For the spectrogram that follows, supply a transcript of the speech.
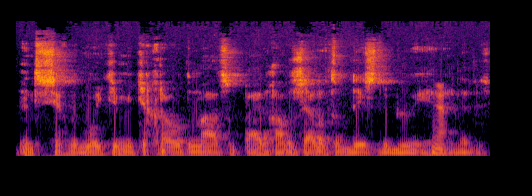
En te zeggen, dat moet je met je grote maatschappij, dan gaan we zelf toch distribueren. Ja. En Dat is...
